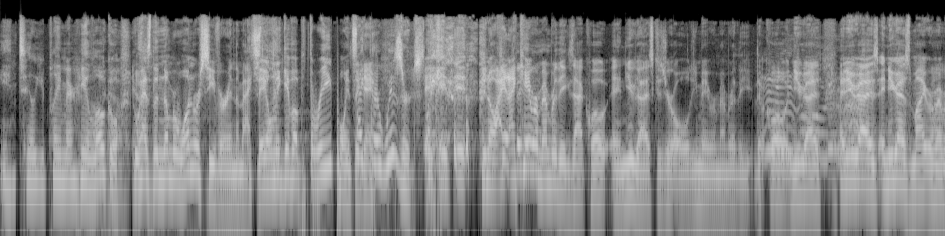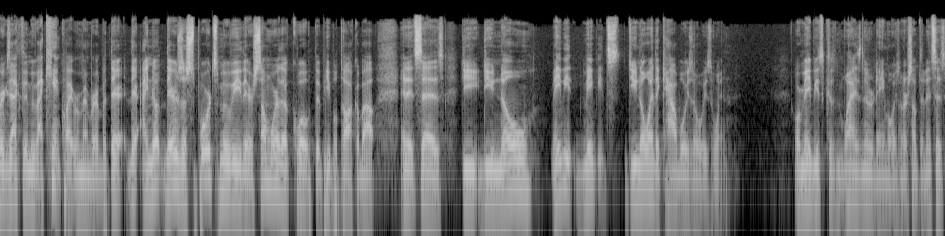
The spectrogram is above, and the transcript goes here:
until you play Marion Local, who has the number one receiver in the MAC. It's they only like- give up three points It's a like game they're wizards. Like, it, it, it- you know, I, I can't remember the exact quote, and you guys, because you're old, you may remember the, the quote, and you guys, and you guys, and you guys might remember exactly the movie. I can't quite remember it, but there, there, I know there's a sports movie. There's somewhere the quote that people talk about, and it says, "Do you, do you know? Maybe, maybe it's. Do you know why the Cowboys always win?" Or maybe it's because why is Notre Dame always win or something? It says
